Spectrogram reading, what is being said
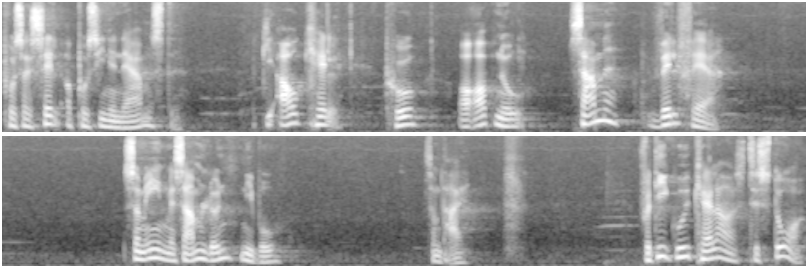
på sig selv og på sine nærmeste. At give afkald på at opnå samme velfærd som en med samme lønniveau som dig. Fordi Gud kalder os til stor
